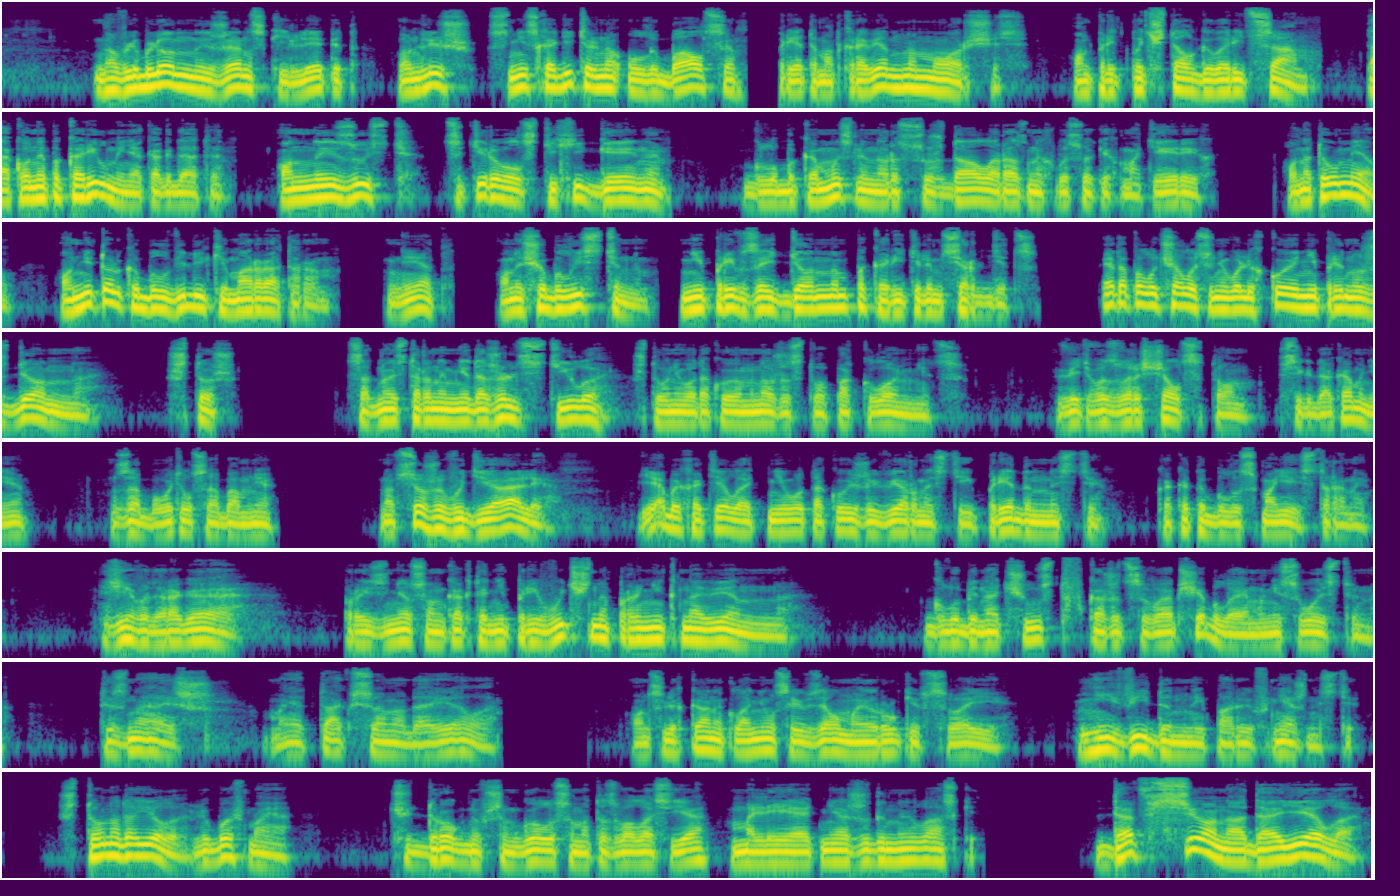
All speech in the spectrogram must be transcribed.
но влюбленный женский лепет Он лишь снисходительно улыбался, при этом откровенно морщась. Он предпочитал говорить сам. Так он и покорил меня когда-то. Он наизусть цитировал стихи Гейна, глубокомысленно рассуждал о разных высоких материях. Он это умел. Он не только был великим оратором. Нет, он еще был истинным, непревзойденным покорителем сердец. Это получалось у него легко и непринужденно. Что ж, с одной стороны, мне даже льстило, что у него такое множество поклонниц. Ведь возвращался-то он всегда ко мне, заботился обо мне. Но все же в идеале я бы хотел от него такой же верности и преданности, как это было с моей стороны. «Ева, дорогая», — произнес он как-то непривычно проникновенно. Глубина чувств, кажется, вообще была ему не свойственна. «Ты знаешь, мне так все надоело». Он слегка наклонился и взял мои руки в свои. Невиданный порыв нежности. «Что надоело, любовь моя?» Чуть дрогнувшим голосом отозвалась я, млея от неожиданной ласки. «Да все надоело!»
